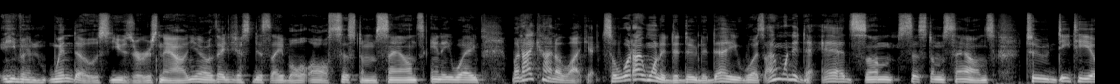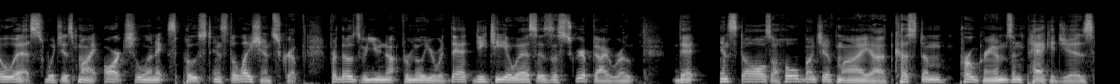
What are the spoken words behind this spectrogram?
even Windows users now, you know, they just disable all system sounds anyway, but I kind of like it. So what I wanted to do today was I wanted to add some system sounds to DTOS, which is my Arch Linux post installation script. For those of you not familiar with that, DTOS is a script I wrote that installs a whole bunch of my uh, custom programs and packages,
